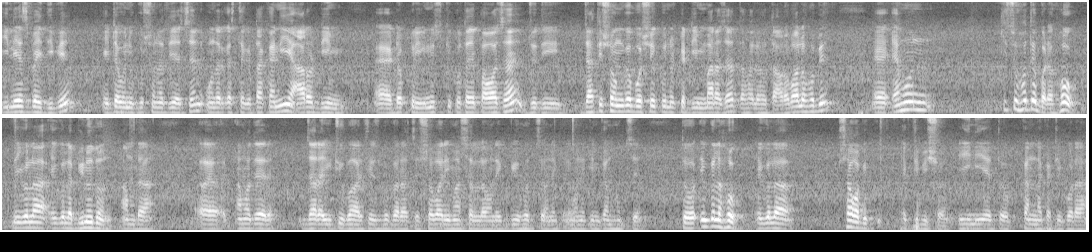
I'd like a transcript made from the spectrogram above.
ইলিয়াস ভাই দিবে। এটা উনি ঘোষণা দিয়েছেন। ওনার কাছ থেকে টাকা নিয়ে আরও ডিম ডক্টর ইউনুসকে কোথায় পাওয়া যায়? যদি জাতিসংঘ বসে কোনো একটা ডিম মারা যায়, তাহলে হয়তো আরও ভালো হবে। এমন কিছু হতে পারে, হোক, এগুলা এগুলা বিনোদন আমরা আমাদের যারা ইউটিউবার, ফেসবুকার আছে, সবারই মাসাল্লাহ অনেক ভিউ হচ্ছে, অনেক অনেক ইনকাম হচ্ছে। তো এগুলা হোক, এগুলা স্বাভাবিক একটি বিষয়। এই নিয়ে তো কান্নাকাটি করা,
